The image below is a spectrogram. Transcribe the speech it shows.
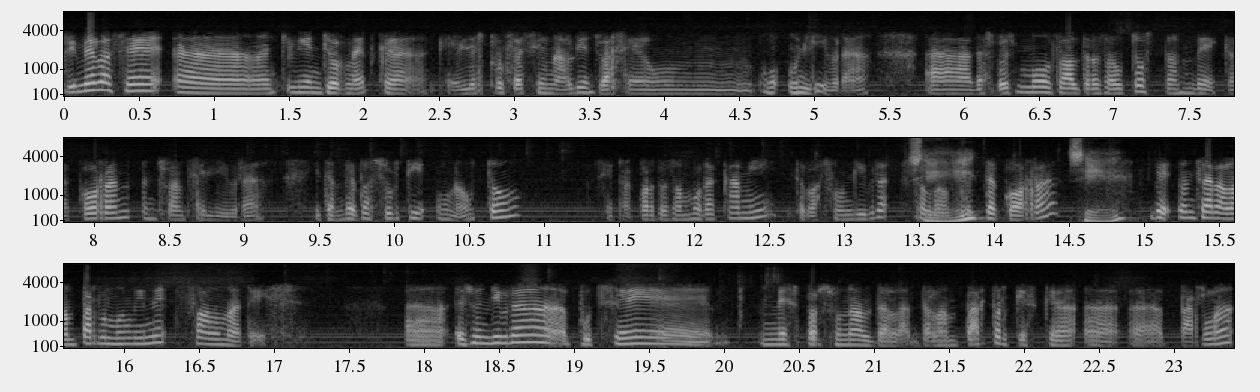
Primer va ser eh, en Kilian Jornet, que, que ell és professional i ens va fer un, un, un llibre. Eh, després molts altres autors també que corren ens van fer llibres. I també va sortir un autor, si recordes el Murakami, que va fer un llibre sobre Sí. el fet de córrer. Sí, Bé, doncs ara l'Empar Moliner fa el mateix. Uh, és un llibre potser més personal de l'Empar perquè és que uh, uh, parla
